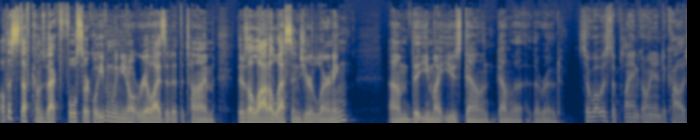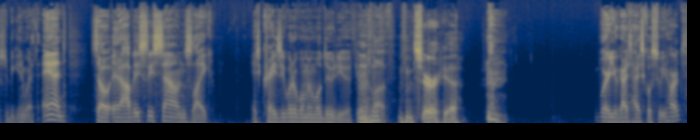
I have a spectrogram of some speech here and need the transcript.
All this stuff comes back full circle, even when you don't realize it at the time. There's a lot of lessons you're learning um, that you might use down down the, the road. So, what was the plan going into college to begin with? And so, it obviously sounds like it's crazy what a woman will do to you if you're in love. sure, yeah. Were you guys high school sweethearts?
